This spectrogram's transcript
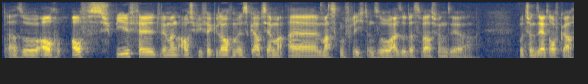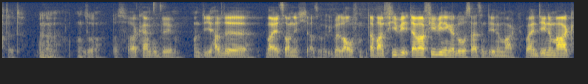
da so auch aufs Spielfeld, wenn man aufs Spielfeld gelaufen ist, gab es ja äh, Maskenpflicht und so. Also das war schon sehr, wurde schon sehr drauf geachtet. Äh, und so. Das war kein Problem. Und die Halle war jetzt auch nicht also überlaufen. Da, waren viel, da war viel weniger los als in Dänemark. Weil in Dänemark,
